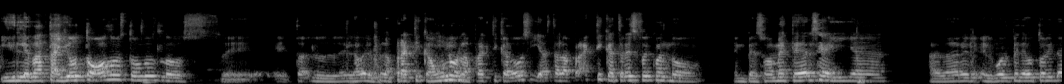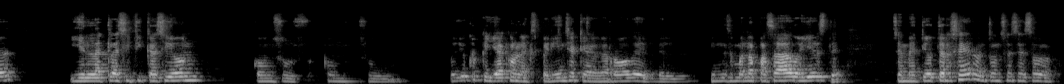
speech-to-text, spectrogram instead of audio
Y le batalló todos, todos los, eh, eh, la, práctica 1, la práctica 2 y hasta la práctica 3 fue cuando empezó a meterse ahí ya a dar el, golpe de autoridad. Y en la clasificación, con sus, con su, pues yo creo que ya con la experiencia que agarró del fin de semana pasado y este, se metió tercero, entonces eso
